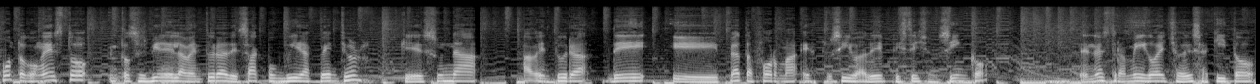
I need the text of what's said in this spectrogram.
junto con esto entonces viene la aventura de Sackbook Beat Adventure que es una aventura de eh, plataforma exclusiva de PlayStation 5 de nuestro amigo hecho de Saquito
